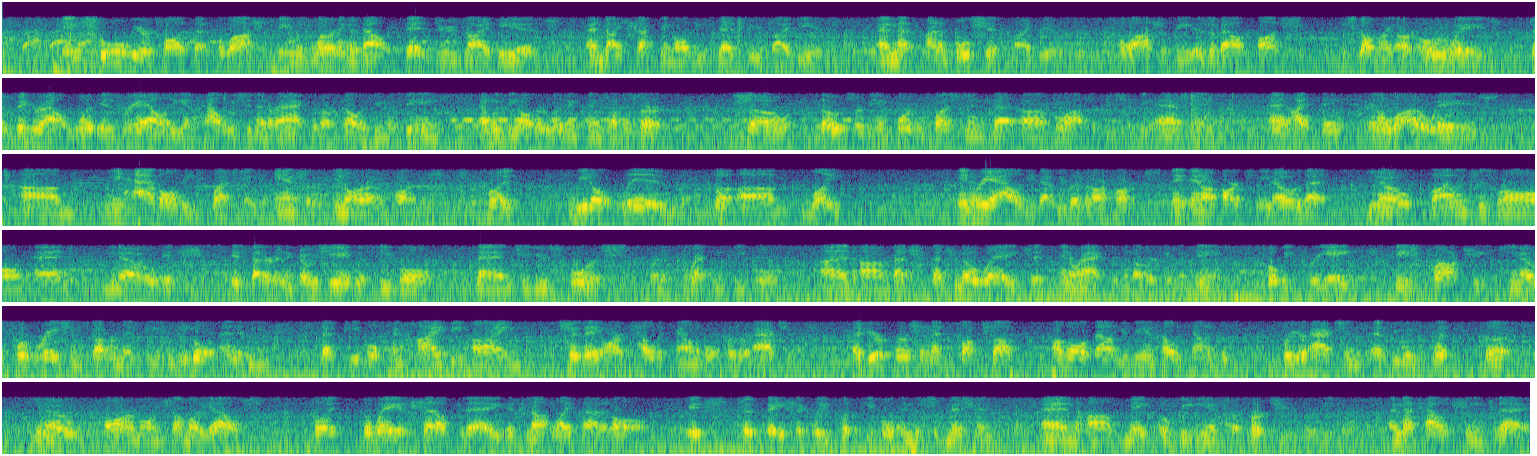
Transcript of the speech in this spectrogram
In school, we were taught that philosophy was learning about dead dudes' ideas and dissecting all these dead dudes' ideas. And that's kind of bullshit in my view. Philosophy is about us discovering our own ways to figure out what is reality and how we should interact with our fellow human beings and with the other living things on this earth. So those are the important questions that uh, philosophy should be asking. And I think in a lot of ways, um, we have all these questions answered in our own hearts but we don't live the um, life in reality that we live in our hearts. In, in our hearts, we know that you know violence is wrong, and you know it's it's better to negotiate with people than to use force or to threaten people, and um, that's that's no way to interact with another human being. But we create these proxies, you know, corporations, government, these legal entities that people can hide behind so they aren't held accountable for their actions. If you're a person that fucks up, I'm all about you being held accountable for your actions if you inflict the, you know, harm on somebody else. But the way it's set up today, it's not like that at all. It's to basically put people into submission and um, make obedience a virtue for people. And that's how it's seen today.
